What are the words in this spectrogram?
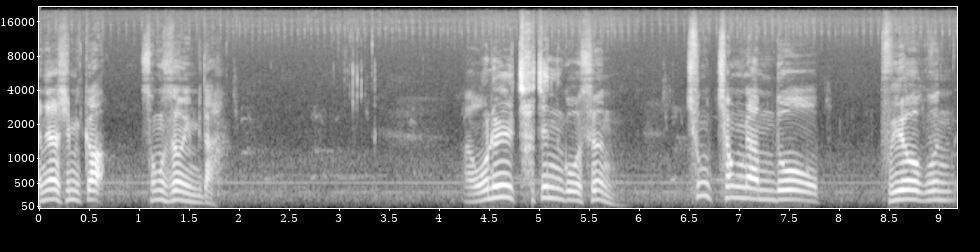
안녕하십니까 송수성입니다. 아, 오늘 찾은 곳은 충청남도 부여군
